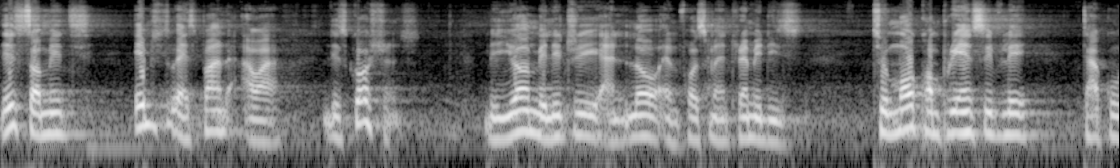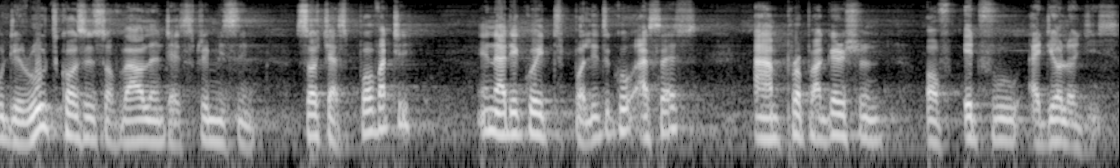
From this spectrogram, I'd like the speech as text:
This summit aims to expand our discussions beyond military and law enforcement remedies to more comprehensively tackle the root causes of violent extremism, such as poverty, inadequate political access, and propagation of hateful ideologies.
